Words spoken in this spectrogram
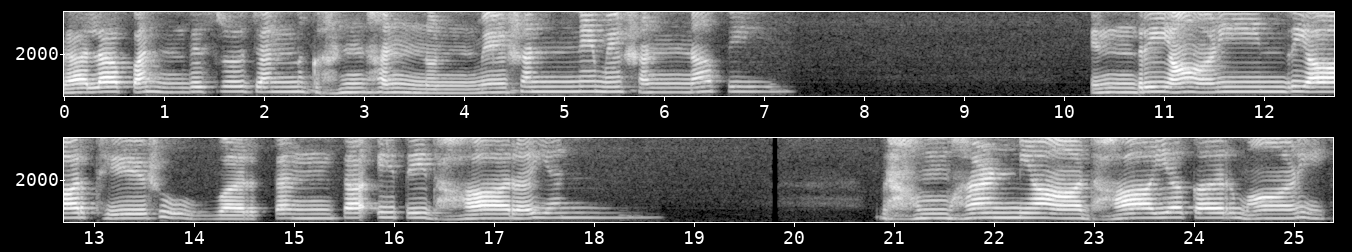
प्रलपन् विसृजन् गृह्णन्नुन्मिषन्निमिषन्नपि। इन्द्रियाणीन्द्रियार्थेषु वर्तन्त इति धारयन्। ब्रह्मण्याधाय कर्माणि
